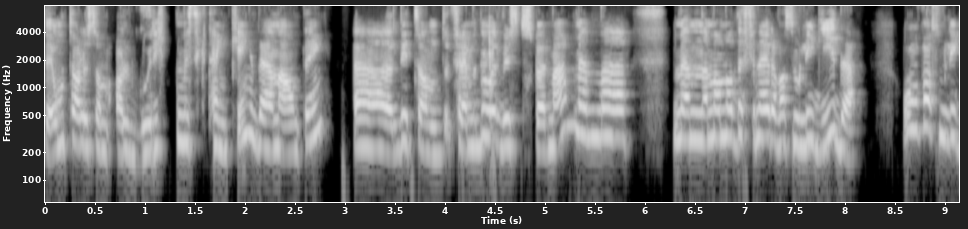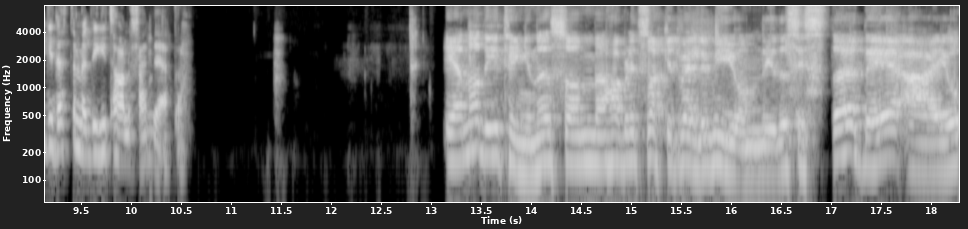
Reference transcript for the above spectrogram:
Det omtales som algoritmisk tenking, det er en annen ting. Eh, litt sånn fremmedord hvis du spør meg, men, eh, men man må definere hva som ligger i det, og hva som ligger i dette med digitale ferdigheter. En av de tingene som har blitt snakket veldig mye om i det siste, det er jo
